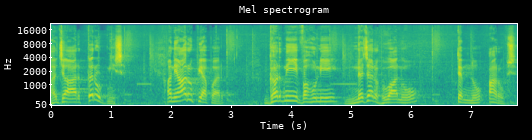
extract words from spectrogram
હજાર કરોડની છે. અને આ રૂપિયા પર ઘરની વહુની નજર હોવાનો તેમનો આરોપ છે.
